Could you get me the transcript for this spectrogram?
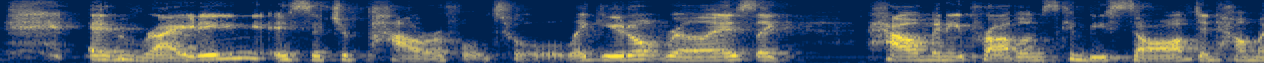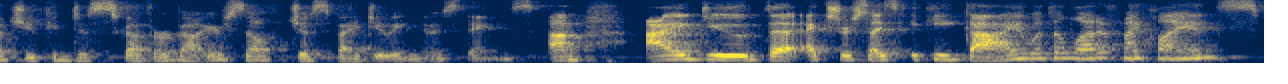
and writing is such a powerful tool. Like you don't realize like how many problems can be solved and how much you can discover about yourself just by doing those things. Um, I do the exercise Ikigai with a lot of my clients.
